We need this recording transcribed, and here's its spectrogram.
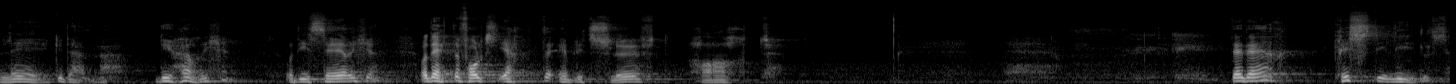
lege dem. De hører ikke, og de ser ikke. Og dette folks hjerte er blitt sløvt hardt. Det er der Kristi lidelse.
